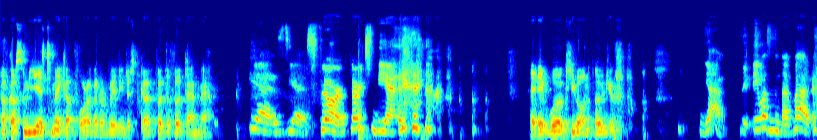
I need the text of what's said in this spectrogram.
I've got some years to make up for. I've got to really just go put the foot down now. Yes, yes. Floor, floor to the end. it worked. You got on the podium. yeah, it wasn't that bad.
